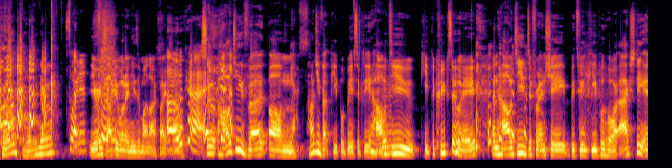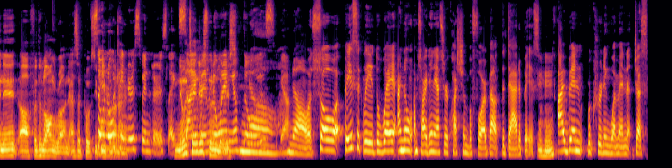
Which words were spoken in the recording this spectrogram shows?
Pro bono. Sorted. You're Sorted. exactly what I need in my life right now. Okay. So how do you vet? Um, Yes. Mm-hmm. How do you vet people? Basically, how do you keep the creeps away, and how do you differentiate between people who are actually in it uh, for the long run as opposed to So people no that Tinder swindlers like No Simon. Tinder We don't want any swindlers. of those. No, Yeah. no. So basically, the way I know, I'm sorry, I didn't answer your question before about the database. Mm-hmm. I've been recruiting women. Just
